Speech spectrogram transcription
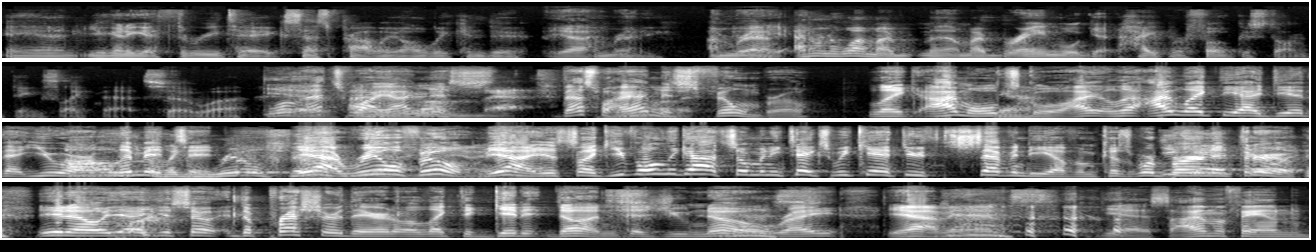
and you're going to get three takes. That's probably all we can do. Yeah. I'm ready. I'm ready. I don't know why my my brain will get hyper focused on things like that. So uh, Well, Yeah, that's why I, love miss that. That's why I I, miss it. film, bro. Like I'm old Yeah. school. I I like the idea that you are Oh, like limited. real film. Yeah, real Yeah, film. yeah, Yeah, yeah, it's like you've only got so many takes. We can't do 70 of them because we're You burning can't through. You know, yeah. just So the pressure there to like to get it done because you know, Yes. right? Yeah, man. Yes. Yes, I'm a fan of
